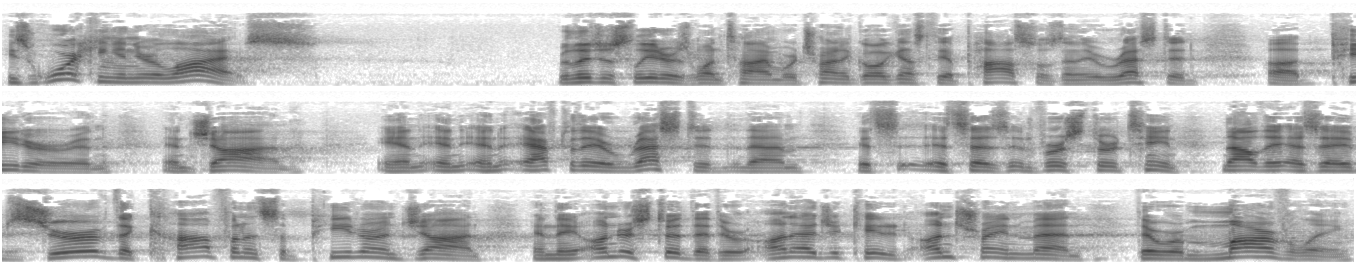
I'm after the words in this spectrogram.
He's working in your lives. Religious leaders one time were trying to go against the apostles and they arrested uh, Peter and, and John. And, and, and after they arrested them, it says in verse 13, now they, as they observed the confidence of Peter and John, and they understood that they were uneducated, untrained men, they were marveling,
